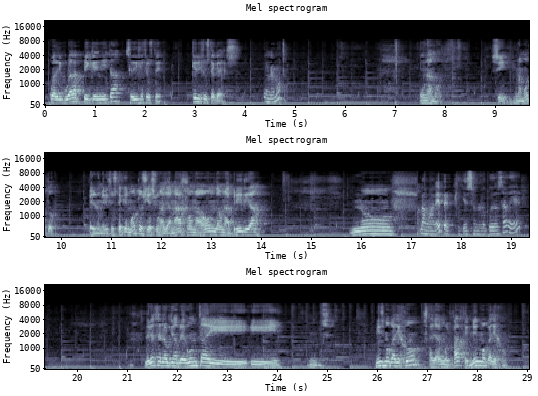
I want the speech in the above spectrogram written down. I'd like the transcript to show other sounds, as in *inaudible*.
cuadriculada pequeñita, se dirige hacia usted. ¿Qué dice usted que es? Una moto. Una moto. Sí, una moto. Pero no me dice usted qué moto, si es una Yamaha, una Honda, una Aprilia. No. Vamos a ver, pero es que yo eso no lo puedo saber. Le voy a hacer la última pregunta y. y- no sé. Mismo callejón, ya es muy fácil, mismo callejón,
